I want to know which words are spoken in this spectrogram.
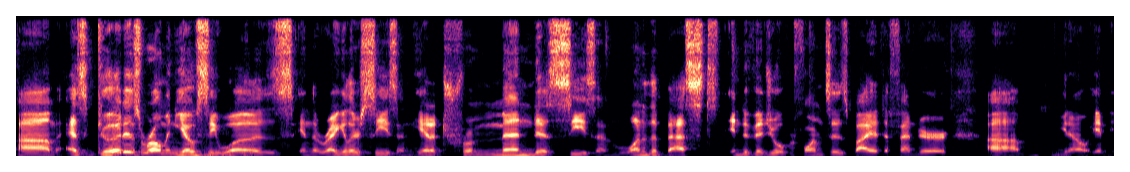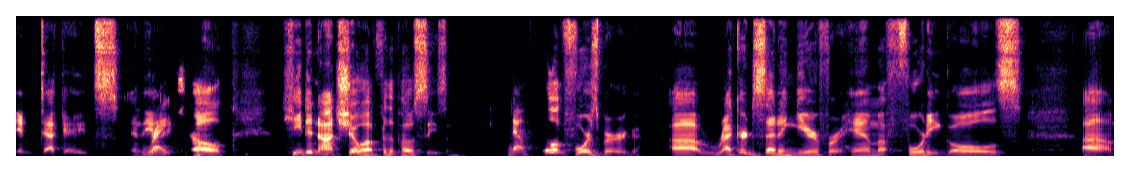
Um, as good as Roman Josi mm-hmm. was in the regular season, he had a tremendous season, one of the best individual performances by a defender, um, you know, in, in decades in the right. NHL. He did not show up for the postseason. No. Filip Forsberg, uh, record setting year for him, 40 goals. Um,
